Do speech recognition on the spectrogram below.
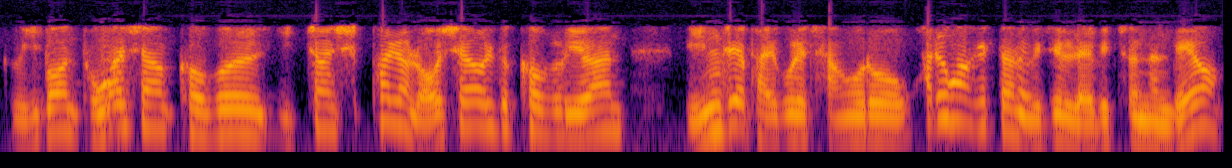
그 이번 동아시안컵을 2018년 러시아 월드컵을 위한 인재 발굴의 장으로 활용하겠다는 의지를 내비쳤는데요.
